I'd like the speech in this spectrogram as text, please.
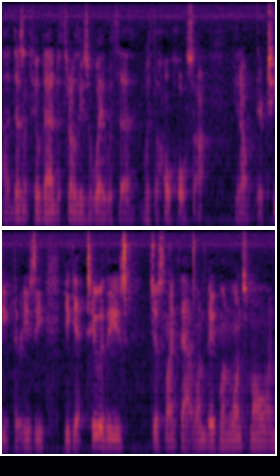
Uh, doesn't feel bad to throw these away with the with the whole hole saw. You know, they're cheap, they're easy. You get two of these just like that, one big one, one small one,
